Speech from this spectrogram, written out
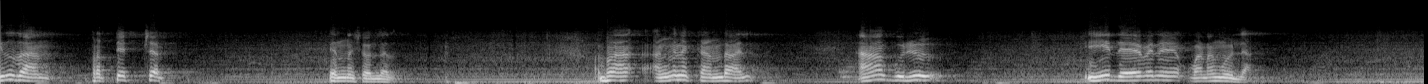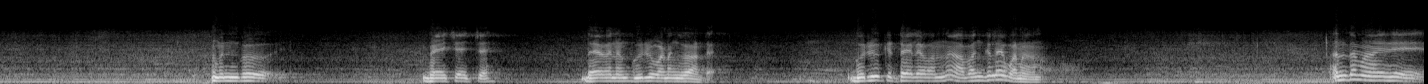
ഇതാണ് പ്രത്യക്ഷം എന്ന് ചൊല്ലത് അപ്പം അങ്ങനെ കണ്ടാൽ ആ ഗുരു ഈ ദേവനെ വണങ്ങൂല. മുൻപ് ഉപേക്ഷിച്ച് ദേവനം ഗുരു വണങ്ങുകയുണ്ട്. ഗുരു കിട്ടയിലെ വന്ന് അവങ്കിലെ വണങ്ങണം. അന്തമാതിരി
